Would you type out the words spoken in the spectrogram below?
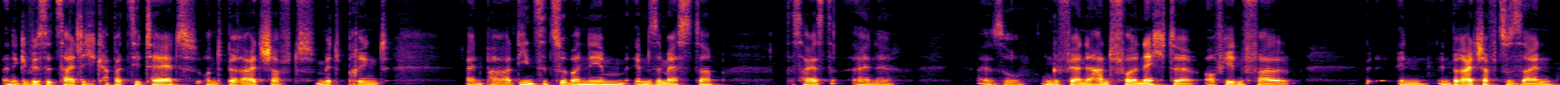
eine gewisse zeitliche Kapazität und Bereitschaft mitbringt, ein paar Dienste zu übernehmen im Semester. Das heißt, eine, also ungefähr eine Handvoll Nächte auf jeden Fall in, in Bereitschaft zu sein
